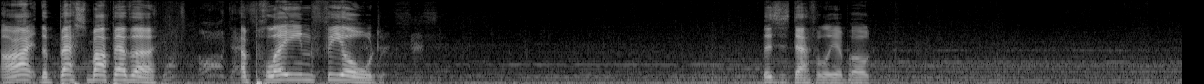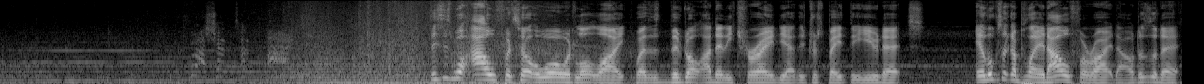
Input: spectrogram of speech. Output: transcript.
Alright, the best map ever. A plain field. This is definitely a bug. This is what Alpha Total War would look like, where they've not had any terrain yet, they've just made the units. It looks like I'm playing Alpha right now, doesn't it?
